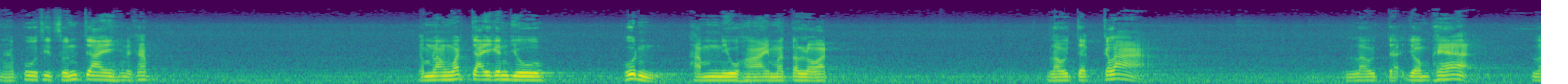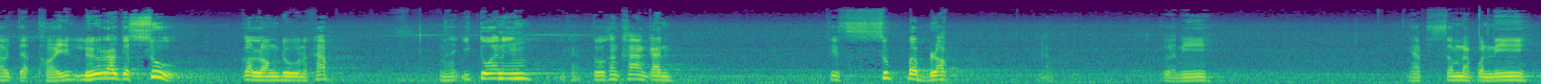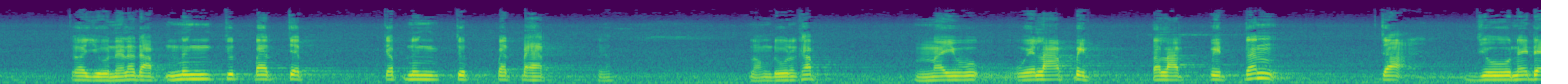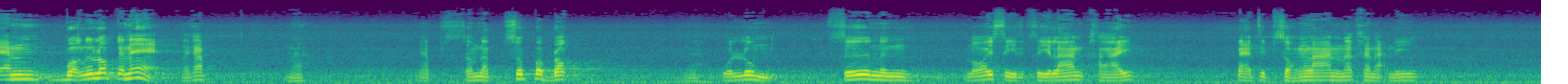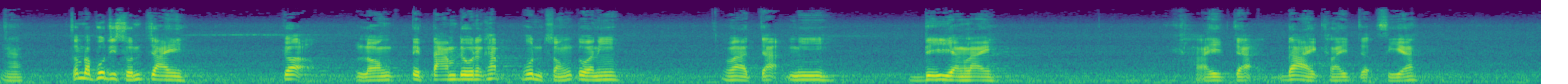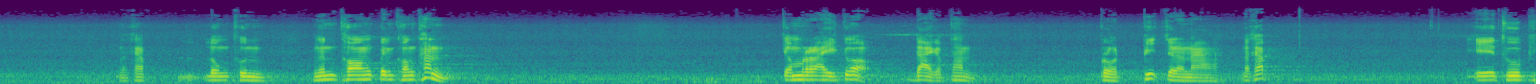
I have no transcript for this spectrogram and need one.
นะผู้ที่สนใจนะครับกำลังวัดใจกันอยู่ หุ้นทำนิวไฮมาตลอด เราจะกล้า เราจะยอมแพ้ เราจะถอยหรือเราจะสู้ก็ลองดูนะครับนะอีกตัวหนึ่งนะครับตัวข้างๆกัน ที่ซุปเปอร์บล็อกตัวนี้ครับสำหรับวันนี้ก็อยู่ในระดับ 1.87 กับ 1.88นะครับลองดูนะครับ ในเวลาปิดตลาดปิดนั้นจะ อยู่ในแดนบวกหรือลบกันแน่นะครับนะครับสำหรับซุปเปอร์บล็อกนะวอลลุ่มซื้อ 144 ล้านขาย 82 ล้านณขณะนี้นะสำหรับผู้ที่สนใจ ก็ลองติดตามดูนะครับ หุ้นสองตัวนี้ ว่าจะมีดีอย่างไร ใครจะได้ใครจะเสียนะครับ ลงทุนเงินทองเป็นของท่านกำไรก็ได้กับท่าน โปรดพิจารณานะครับ A2P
